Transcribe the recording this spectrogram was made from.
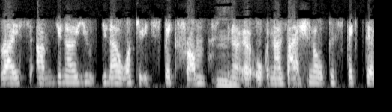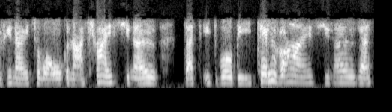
race, um, you know, you you know what to expect from, mm. you know, an organizational perspective. You know, it's a well organized race. You know that it will be televised. You know that.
